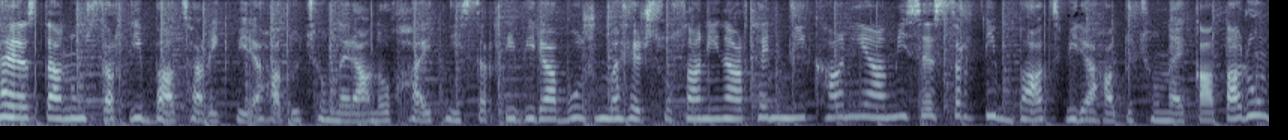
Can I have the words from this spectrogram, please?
Հայաստանում սրտի բացառիկ վիրահատություններ անող հայտնի սրտի վիրաբույժ Մհեր Սուսանին արդեն մի քանի ամիս է սրտի բաց վիրահատություն է կատարում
